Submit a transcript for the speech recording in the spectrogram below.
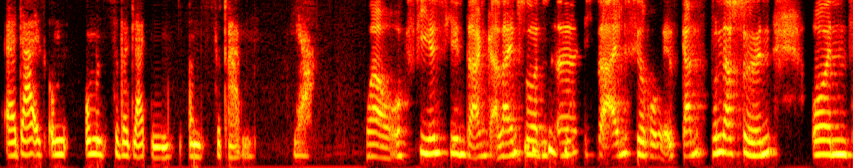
äh, da ist, um, um uns zu begleiten, uns zu tragen. Ja. Wow, vielen, vielen Dank. Allein schon äh, diese Einführung ist ganz wunderschön. Und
